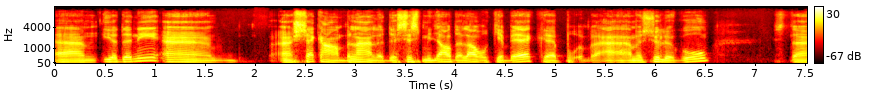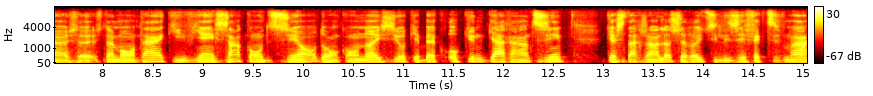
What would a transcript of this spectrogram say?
Euh, il a donné un, chèque en blanc de 6 milliards de dollars au Québec euh, à, M. Legault. C'est un, un, montant qui vient sans condition. Donc, on a ici au Québec aucune garantie que cet argent-là sera utilisé effectivement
